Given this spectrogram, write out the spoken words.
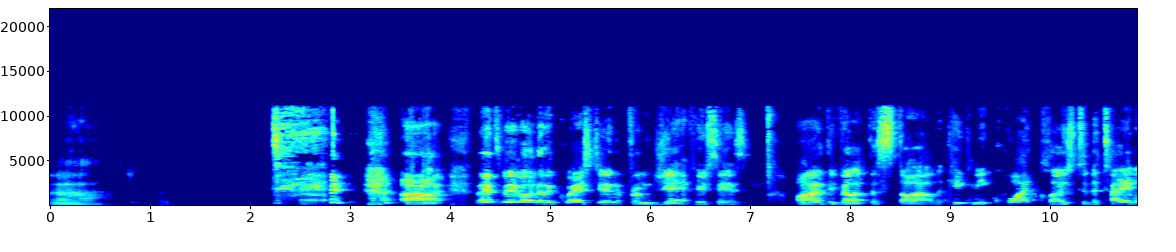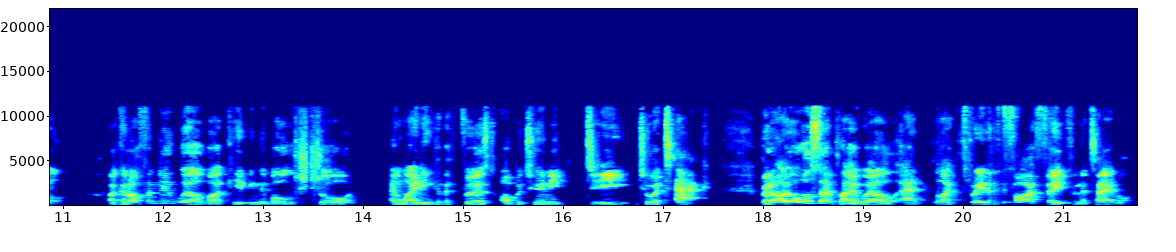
Ah. All right, let's move on to the question from Jeff, who says, I've developed a style that keeps me quite close to the table. I can often do well by keeping the ball short and waiting for the first opportunity to attack. But I also play well at like three to five feet from the table.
